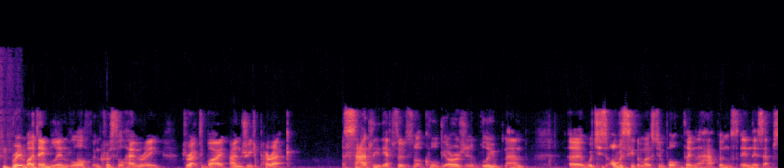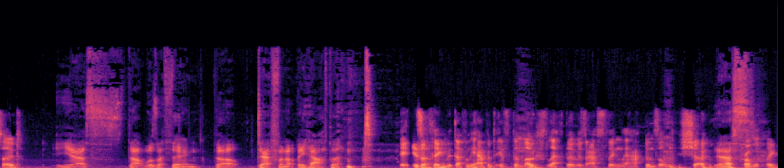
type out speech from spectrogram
Written by Damon Lindelof and Christal Henry. Directed by Andrij Parekh. Sadly, the episode is not called The Origin of Lube Man, uh, which is obviously the most important thing that happens in this episode. Yes, that was a thing that definitely happened. It is a thing that definitely happened. It's the most leftovers ass thing that happens on this show. Yes. Probably.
